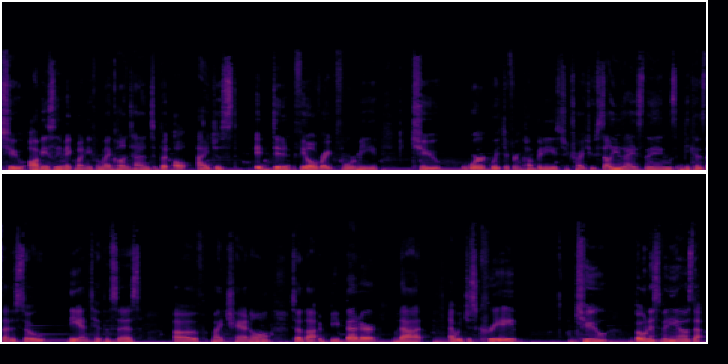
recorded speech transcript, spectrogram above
to obviously make money from my content, but I just, it didn't feel right for me to work with different companies to try to sell you guys things because that is so the antithesis of my channel. So that would be better that I would just create two bonus videos that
